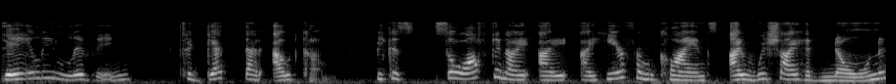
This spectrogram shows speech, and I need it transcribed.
daily living to get that outcome because so often I, I i hear from clients i wish i had known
